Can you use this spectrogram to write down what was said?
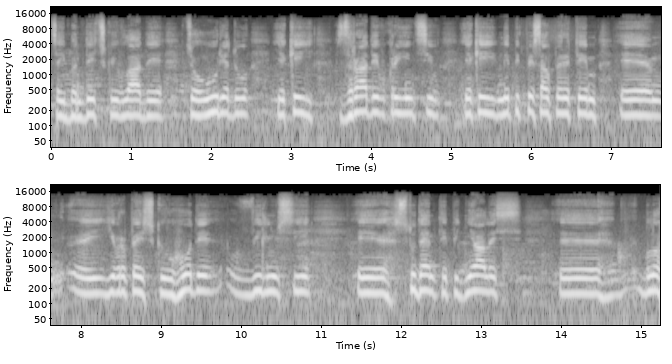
цієї бандитської влади, цього уряду, який зрадив українців, який не підписав перед тим е, е, європейської угоди в Вільнюсі. Е, Студенти піднялись. Е, Була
